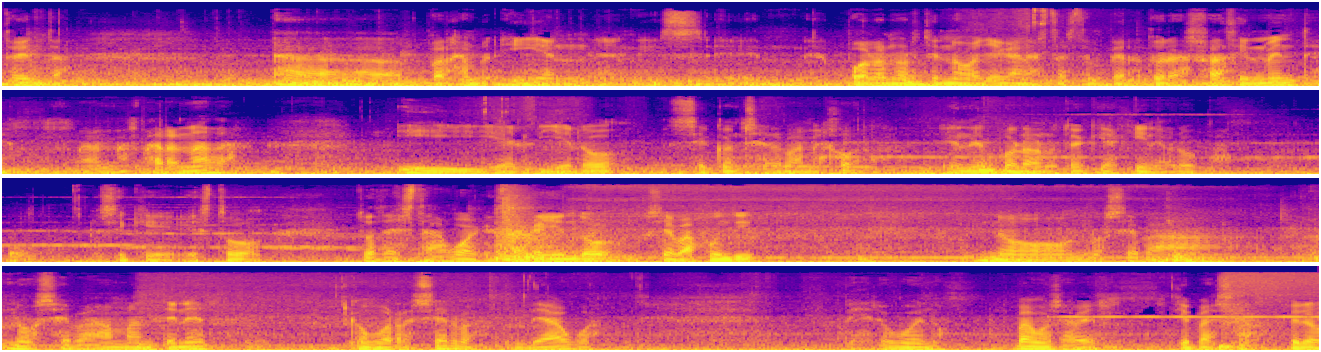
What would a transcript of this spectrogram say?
30. Uh, por ejemplo, y en, el Polo Norte no llegan a estas temperaturas fácilmente, para nada. Y el hielo se conserva mejor en el Polo Norte que aquí en Europa. Así que esto, toda esta agua que está cayendo se va a fundir, no, no, se, va, no se va a mantener como reserva de agua. Pero bueno, vamos a ver qué pasa. Pero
